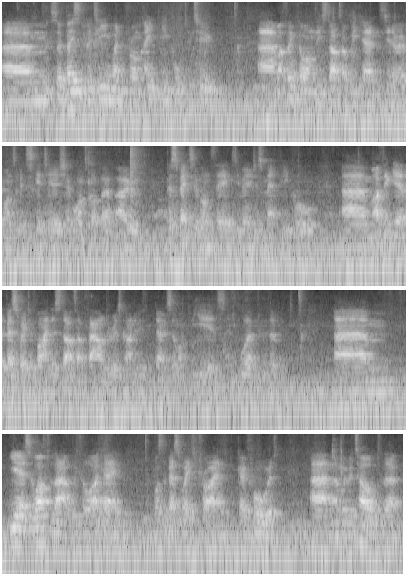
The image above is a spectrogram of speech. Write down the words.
Um, so basically the team went from eight people to two. Um, I think on these startup weekends, you know, everyone's a bit skittish, everyone's got their own perspective on things, you've only just met people. Um, I think, yeah, the best way to find a startup founder is kind of if you've known someone for years and you've worked with them. Um, yeah, so after that we thought, okay, what's the best way to try and go forward? Um, and we were told that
